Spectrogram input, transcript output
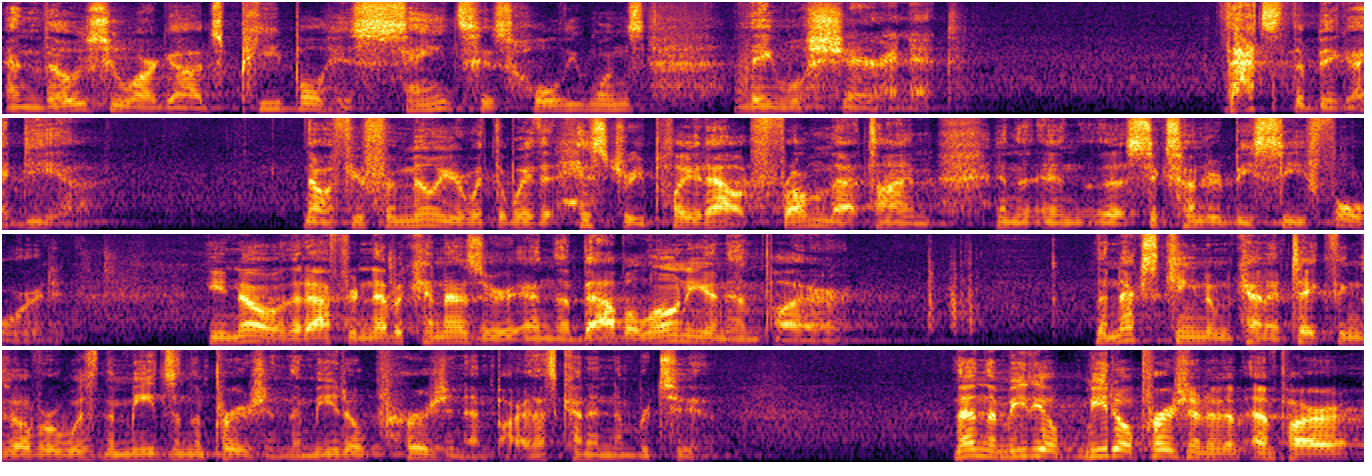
and those who are God's people, his saints, his holy ones, they will share in it. That's the big idea. Now, if you're familiar with the way that history played out from that time in the, in the 600 BC forward, you know that after Nebuchadnezzar and the Babylonian Empire, the next kingdom to kind of take things over was the Medes and the Persian, the Medo Persian Empire. That's kind of number two. Then the Medo Persian Empire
